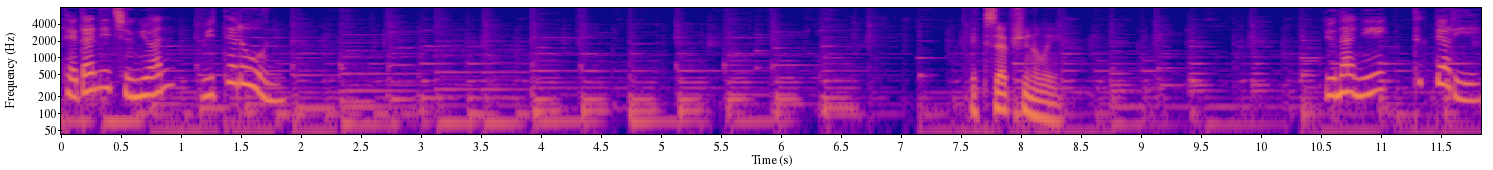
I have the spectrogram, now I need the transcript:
대단히 중요한, 위태로운, exceptionally, 유난히, 특별히,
